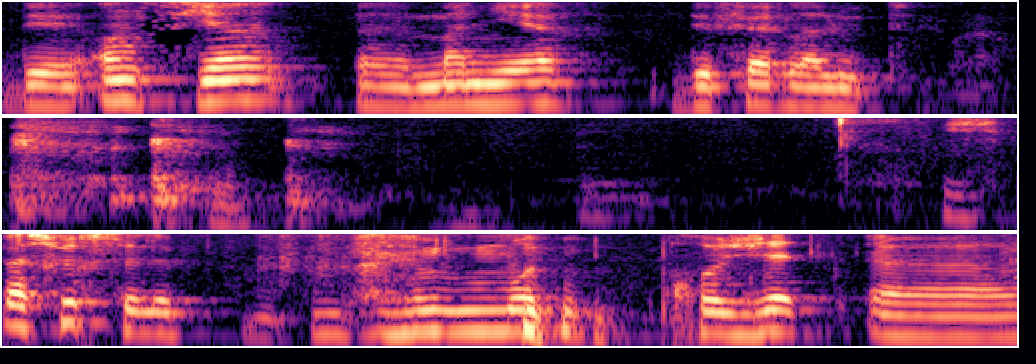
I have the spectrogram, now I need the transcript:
des anciennes euh, manières de faire la lutte. Je suis pas sûr c'est le mot projet. euh,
